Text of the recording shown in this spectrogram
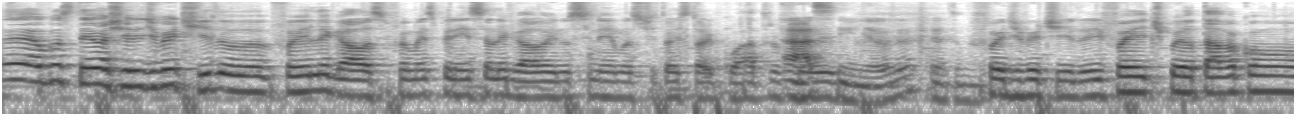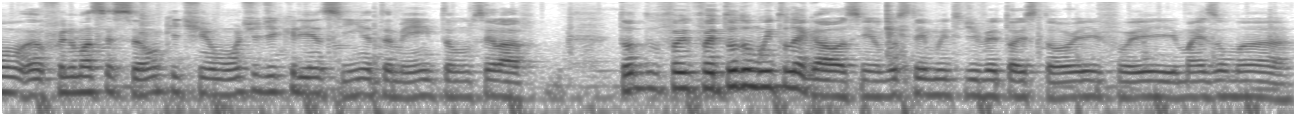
É, eu gostei, eu achei ele divertido, foi legal, assim, foi uma experiência legal aí no cinema assistir Toy Story 4. Foi, Ah, sim, eu já achei também. Foi divertido. E foi, tipo, eu tava com. Eu fui numa sessão que tinha um monte de criancinha também, então, sei lá. Todo, foi, foi tudo muito legal, assim. Eu gostei muito de ver Toy Story. Foi mais uma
